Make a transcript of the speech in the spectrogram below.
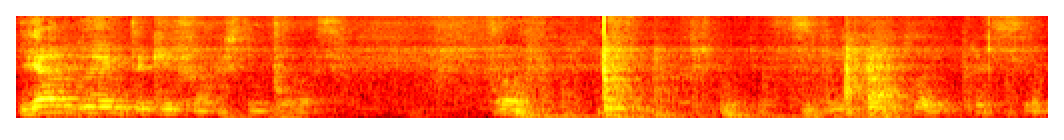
Я говорю таки что делать. Просил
